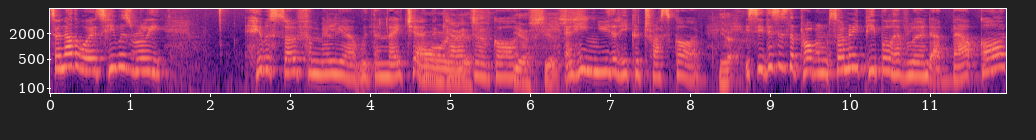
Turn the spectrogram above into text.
so in other words, he was really, he was so familiar with the nature and Oh, the character yes. of God. Yes, yes. And he knew that he could trust God. Yeah. You see, this is the problem. So many people have learned about God,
